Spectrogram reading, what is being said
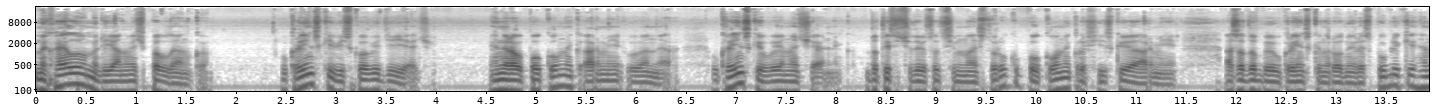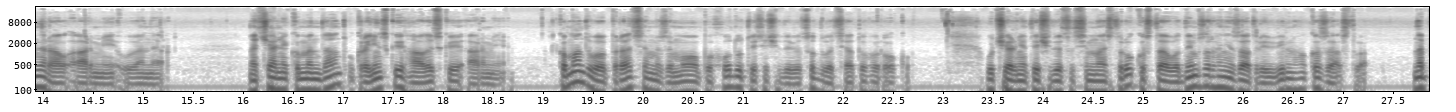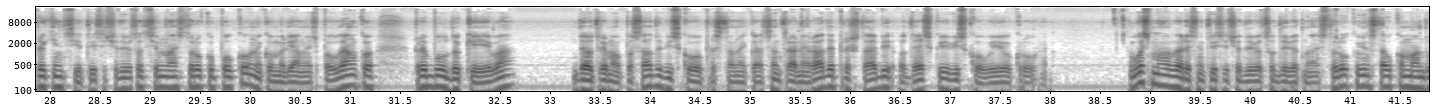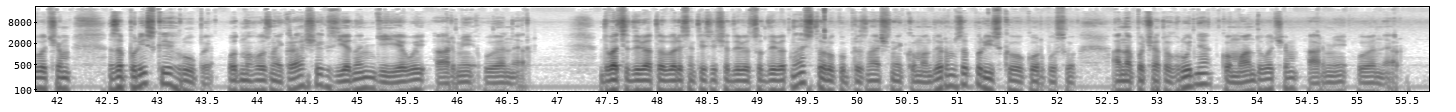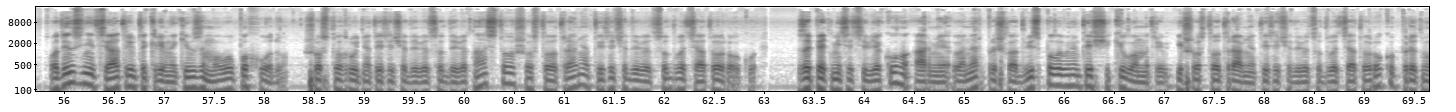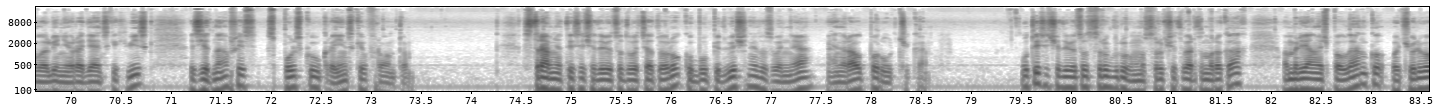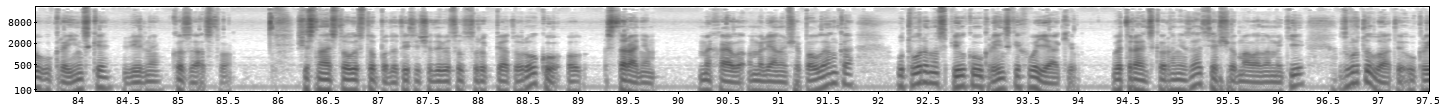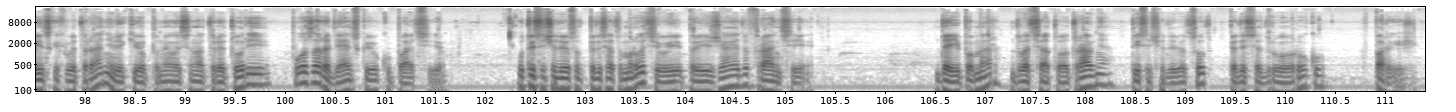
Михайло Омельянович Павленко, український військовий діяч, генерал-полковник армії УНР, український воєначальник, до 1917 року полковник російської армії, а за доби Української Народної Республіки генерал армії УНР, начальник комендант Української Галицької армії, командував операціями зимового походу 1920 року. У червні 1917 року став одним з організаторів вільного козацтва. Наприкінці 1917 року полковник Омельянович Павленко прибув до Києва, де отримав посаду військового представника Центральної ради при штабі Одеської військової округи. 8 вересня 1919 року він став командувачем Запорізької групи, одного з найкращих з'єднань дієвої армії УНР. 29 вересня 1919 року призначений командиром Запорізького корпусу, а на початок грудня командувачем армії УНР. Один з ініціаторів та керівників зимового походу 6 грудня 1919, 6 травня 1920 року, за п'ять місяців якого армія УНР пройшла 2,5 тисячі кілометрів і 6 травня 1920 року перетнула лінію радянських військ, з'єднавшись з польсько-українським фронтом. З травня 1920 року був підвищений до звання генерал-поручика. У 1942-44 роках Омельянович Павленко очолював українське вільне козацтво. 16 листопада 1945 року старанням Михайла Омельяновича Павленка утворено спілку українських вояків, ветеранська організація, що мала на меті згуртувати українських ветеранів, які опинилися на території поза радянською окупацією. У 1950 році приїжджає до Франції, де і помер 20 травня 1952 року в Парижі.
